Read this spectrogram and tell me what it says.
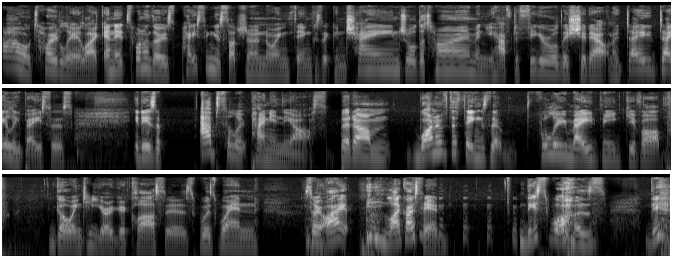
Oh, totally. Like, and it's one of those pacing is such an annoying thing because it can change all the time, and you have to figure all this shit out on a day daily basis. It is a absolute pain in the ass. But um, one of the things that fully made me give up going to yoga classes was when. So I, like I said, this was this,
